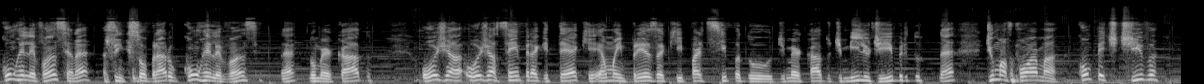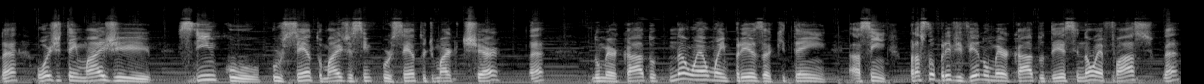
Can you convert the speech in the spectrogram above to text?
com relevância, né? Assim, que sobraram com relevância, né? No mercado. Hoje, hoje a Sempre Agtech é uma empresa que participa do, de mercado de milho de híbrido, né? De uma forma competitiva, né? Hoje tem mais de 5%, mais de 5% de market share, né? No mercado. Não é uma empresa que tem, assim, para sobreviver no mercado desse não é fácil, né?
